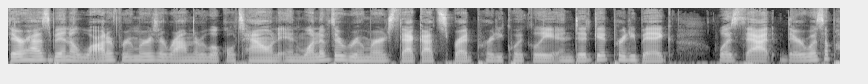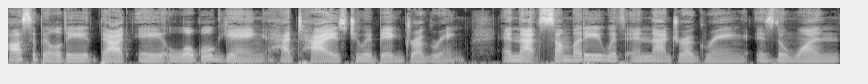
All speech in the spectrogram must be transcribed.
There has been a lot of rumors around their local town, and one of the rumors that got spread pretty quickly and did get pretty big was that there was a possibility that a local gang had ties to a big drug ring and that somebody within that drug ring is the one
